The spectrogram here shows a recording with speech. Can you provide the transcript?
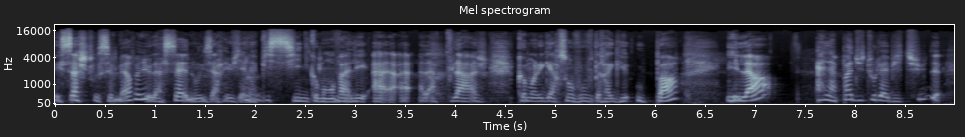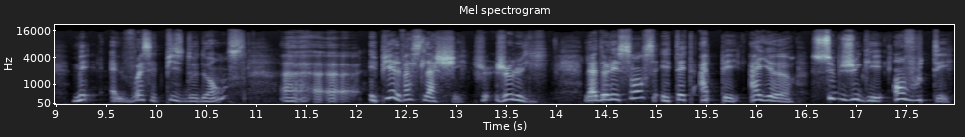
Et ça, je trouve c'est merveilleux, la scène où ils arrivent, il y a la mm. piscine, comment on va mm. aller à, à, la plage, comment les garçons vont vous draguer ou pas. Et là, elle n'a pas du tout l'habitude, mais elle voit cette piste de danse, euh, euh, et puis elle va se lâcher. Je, le lis. L'adolescence était happée, ailleurs, subjuguée, envoûtée.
